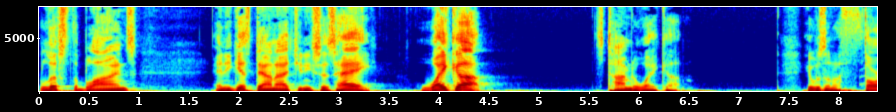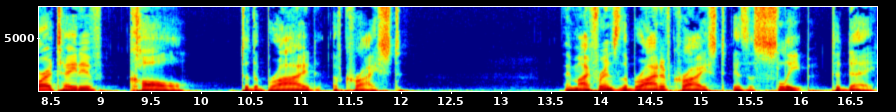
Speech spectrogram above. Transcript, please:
lifts the blinds, and he gets down at you and he says, Hey, wake up. It's time to wake up. It was an authoritative call to the bride of Christ. And my friends, the bride of Christ is asleep today.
